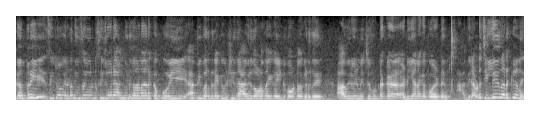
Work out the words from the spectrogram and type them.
ഗബ്രി സിജോ വരുന്ന ദിവസം സിജോനെ അങ്ങോട്ട് കാണാനൊക്കെ പോയി. ഹാപ്പി ബർത്ത്ഡേ ഒക്കെ വിഷ് ചെയ്ത് അവർ തോളത്തൊക്കെ കയറ്റി ഫോട്ടോ ഒക്കെ എടുത്ത് അവർ ഒരുമിച്ച് ഫുഡൊക്കെ അടിക്കാനൊക്കെ പോയിട്ട് അവരവിടെ ചില്ല് നടക്കുകയാണ്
